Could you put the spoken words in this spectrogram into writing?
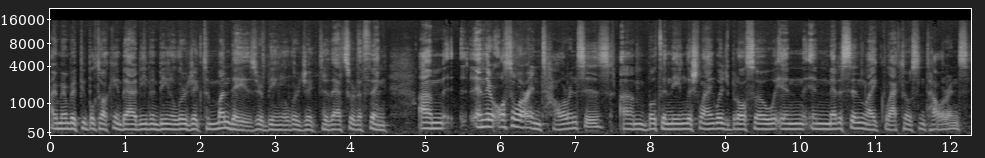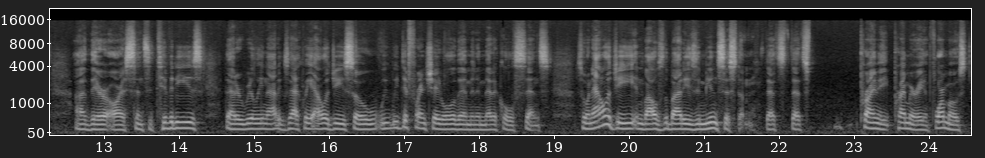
I remember people talking about even being allergic to Mondays or being allergic to that sort of thing. Um, and there also are intolerances, um, both in the English language but also in, in medicine, like lactose intolerance. Uh, there are sensitivities that are really not exactly allergies, so we, we, differentiate all of them in a medical sense. So an allergy involves the body's immune system. That's, that's primary, primary and foremost.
